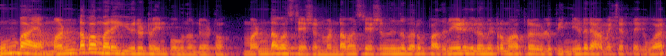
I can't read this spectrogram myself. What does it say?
മുമ്പായ മണ്ഡപം വരെ ഈ ഒരു ട്രെയിൻ പോകുന്നുണ്ട് കേട്ടോ. മണ്ഡപം സ്റ്റേഷൻ മണ്ഡപം സ്റ്റേഷനിൽ നിന്ന് വെറും പതിനേഴ് കിലോമീറ്റർ മാത്രമേ ഉള്ളൂ. പിന്നീട് രാമേശ്വരത്തേക്ക് പോകാൻ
